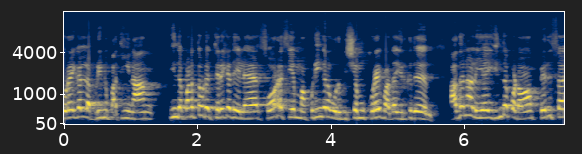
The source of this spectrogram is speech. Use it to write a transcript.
குறைகள் அப்படின்னு பாத்தீங்கன்னா இந்த படத்தோட திரைக்கதையில சுவாரஸ்யம் அப்படிங்கிற ஒரு விஷயம் குறைவா தான் இருக்குது. அதனாலேயே இந்த படம் பெருசா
